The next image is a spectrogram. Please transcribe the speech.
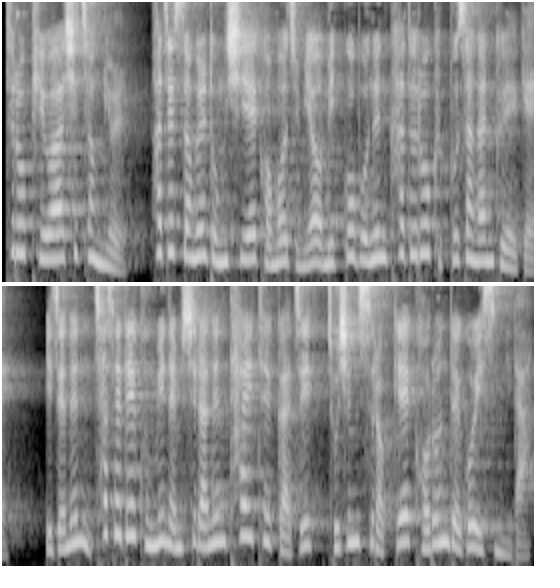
트로피와 시청률, 화제성을 동시에 거머쥐며 믿고 보는 카드로 급부상한 그에게 이제는 차세대 국민 MC라는 타이틀까지 조심스럽게 거론되고 있습니다.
